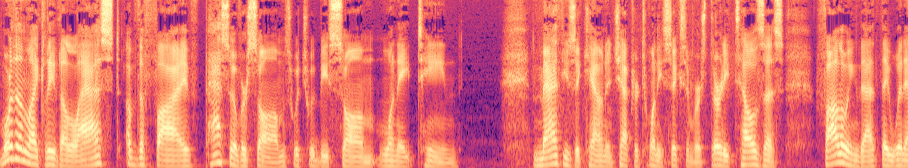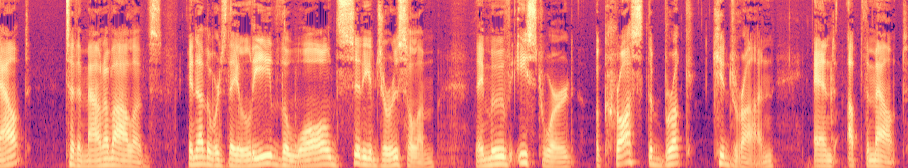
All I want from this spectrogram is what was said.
More than likely, the last of the five Passover Psalms, which would be Psalm 118. Matthew's account in chapter 26 and verse 30 tells us following that they went out to the Mount of Olives. In other words, they leave the walled city of Jerusalem. They move eastward across the brook Kidron and up the mount.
